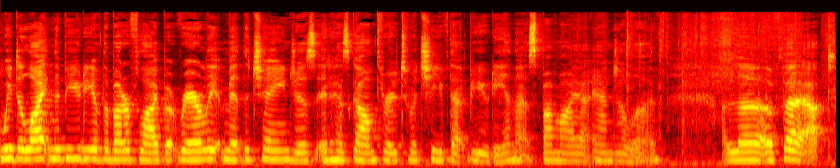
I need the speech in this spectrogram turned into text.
We delight in the beauty of the butterfly, but rarely admit the changes it has gone through to achieve that beauty, and that's by Maya Angelou. I love that,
